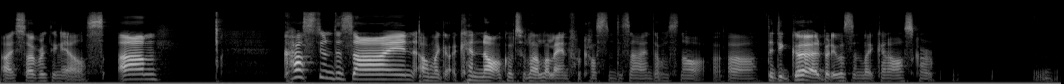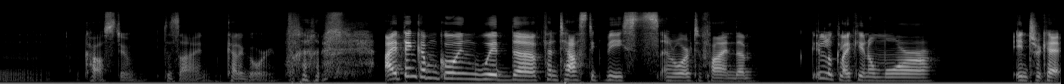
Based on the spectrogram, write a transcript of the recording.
I saw everything else. Um, costume design. Oh my god, I cannot go to La La Land for costume design. That was not. Uh, they did good, but it wasn't like an Oscar mm, costume design category. I think I'm going with the Fantastic Beasts and where to find them. It looked like you know more intricate.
